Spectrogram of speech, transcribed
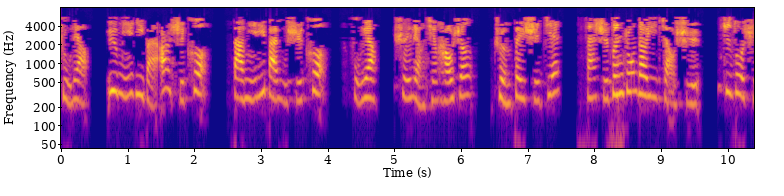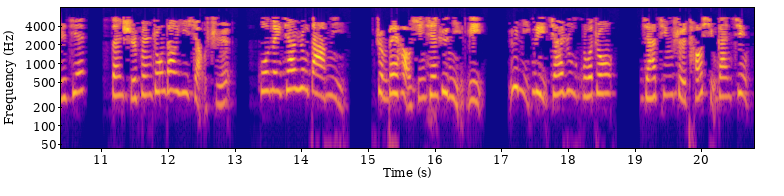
主料：玉米一百二十克，大米一百五十克。辅料：水两千毫升。准备时间：三十分钟到一小时。制作时间：三十分钟到一小时。锅内加入大米，准备好新鲜玉米粒，玉米粒加入锅中，加清水淘洗干净，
